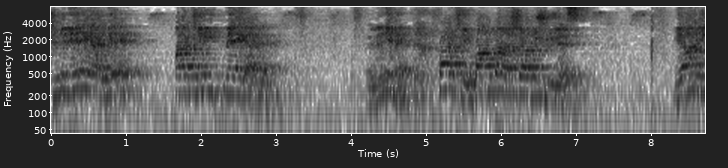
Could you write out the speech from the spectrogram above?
Şimdi neye geldi? Parçayı itmeye geldi. Öyle değil mi? Parçayı banttan aşağı düşüreceğiz. Yani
